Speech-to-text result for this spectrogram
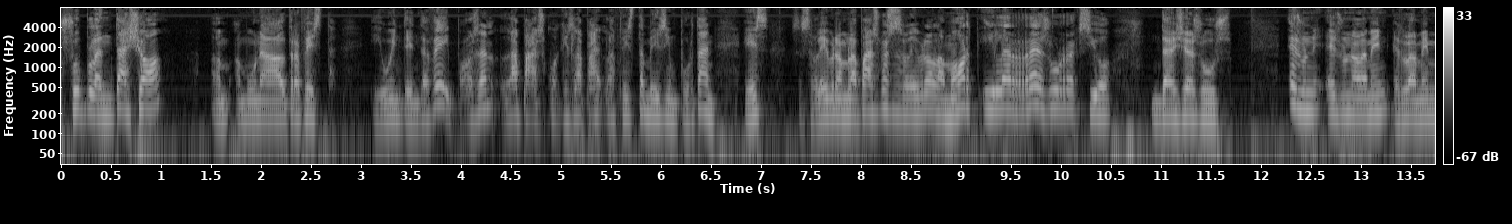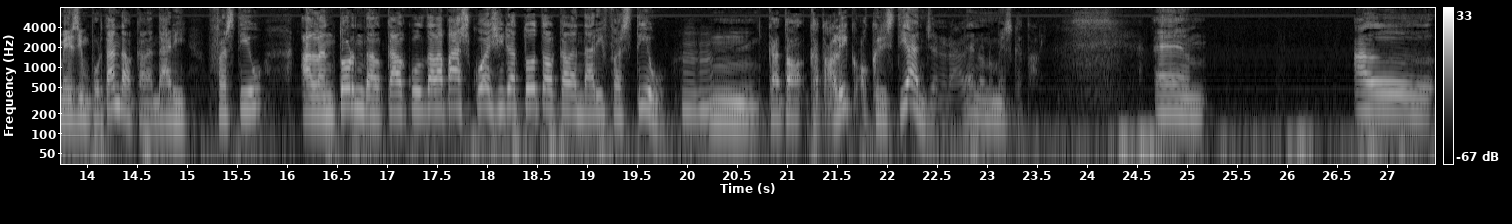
suplantar això amb, amb una altra festa i ho intenta fer, i posen la Pasqua, que és la, la festa més important. És, se celebra amb la Pasqua, se celebra la mort i la resurrecció de Jesús. És un, és un element, és l'element més important del calendari festiu. A l'entorn del càlcul de la Pasqua gira tot el calendari festiu, Mhm. mm, catò catòlic o cristià en general, eh? no només catòlic. Eh, el,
